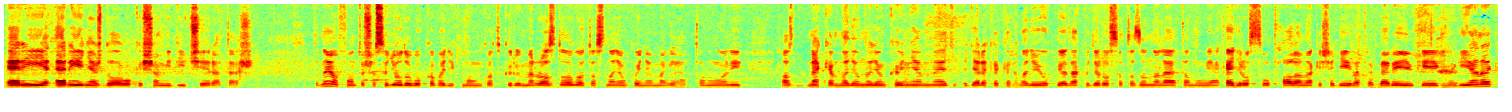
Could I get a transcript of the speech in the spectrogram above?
erély, erényes dolgok, és ami dicséretes. Tehát nagyon fontos az, hogy jó dolgokkal vagyunk magunkat körül, mert rossz dolgot azt nagyon könnyen meg lehet tanulni. Az nekem nagyon-nagyon könnyen megy, a gyerekekre nagyon jó példák, hogy a rosszat azonnal eltanulják, egy rossz hallanak, és egy életre beréjük ég, meg ilyenek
